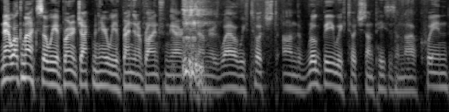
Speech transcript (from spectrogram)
Now, welcome back. So we have Bernard Jackman here. We have Brendan O'Brien from the Irish Examiner as well. We've touched on the rugby. We've touched on pieces on Niall Quinn.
